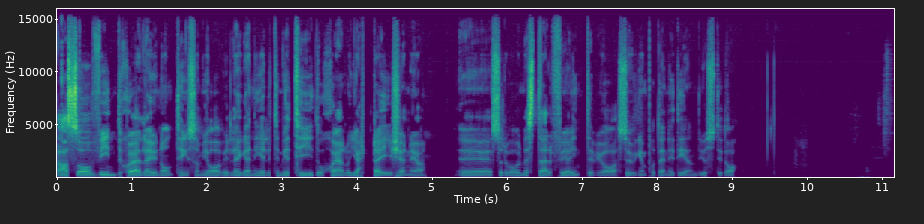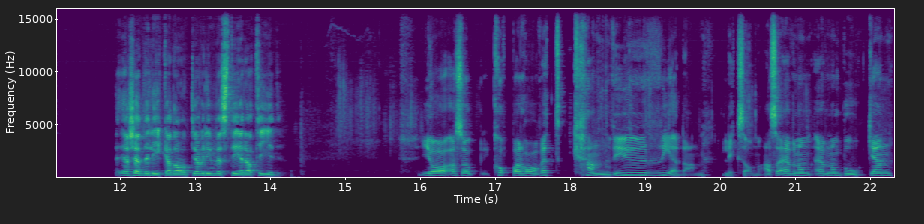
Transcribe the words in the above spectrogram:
Alltså vindskäl är ju någonting som jag vill lägga ner lite mer tid och själ och hjärta i känner jag. Eh, så det var väl mest därför jag inte var sugen på den idén just idag. Jag kände likadant. Jag vill investera tid. Ja, alltså Kopparhavet kan vi ju redan liksom. Alltså även om, även om boken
